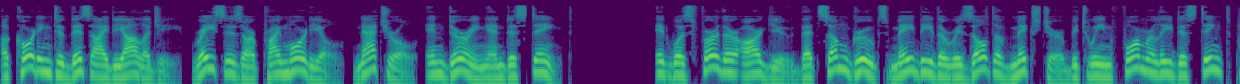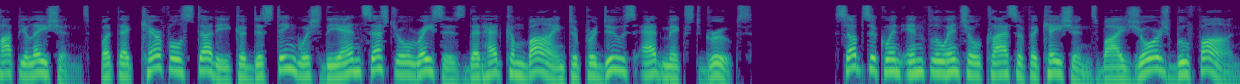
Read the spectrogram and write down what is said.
According to this ideology, races are primordial, natural, enduring and distinct. It was further argued that some groups may be the result of mixture between formerly distinct populations, but that careful study could distinguish the ancestral races that had combined to produce admixed groups. Subsequent influential classifications by Georges Buffon,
